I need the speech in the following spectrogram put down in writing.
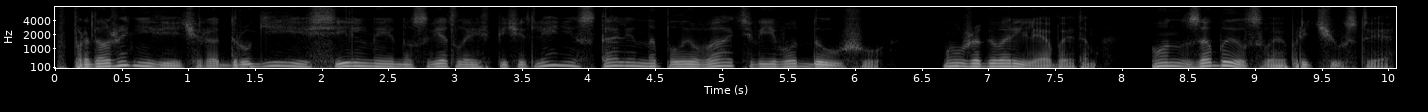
В продолжении вечера другие сильные, но светлые впечатления стали наплывать в его душу. Мы уже говорили об этом. Он забыл свое предчувствие.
